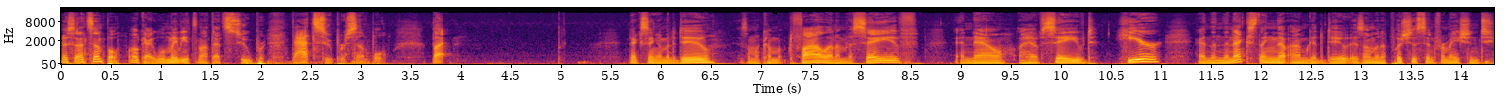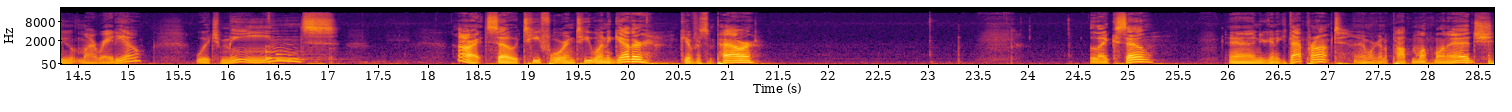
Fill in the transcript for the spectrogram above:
It's that simple. Okay, well maybe it's not that super that super simple, but next thing I'm going to do is I'm going to come up to File and I'm going to save, and now I have saved here. And then the next thing that I'm going to do is I'm going to push this information to my radio, which means, all right, so T4 and T1 together, give us some power, like so. And you're going to get that prompt, and we're going to pop them up on edge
